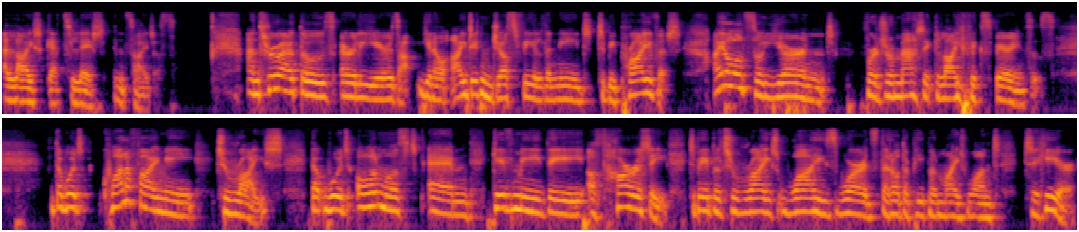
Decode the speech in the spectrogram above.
a light gets lit inside us. And throughout those early years, uh, you know, I didn't just feel the need to be private. I also yearned for dramatic life experiences that would qualify me to write, that would almost um, give me the authority to be able to write wise words that other people might want to hear.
